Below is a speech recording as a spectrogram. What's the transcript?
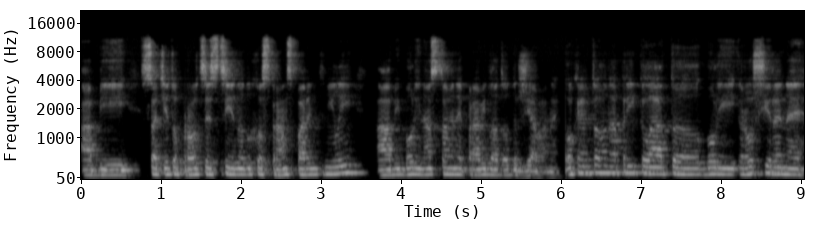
aby sa tieto procesy jednoducho stransparentnili a aby boli nastavené pravidla dodržiavané. Okrem toho napríklad e, boli rozšírené e,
